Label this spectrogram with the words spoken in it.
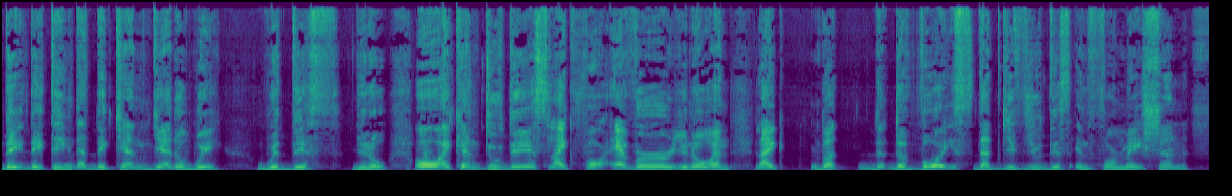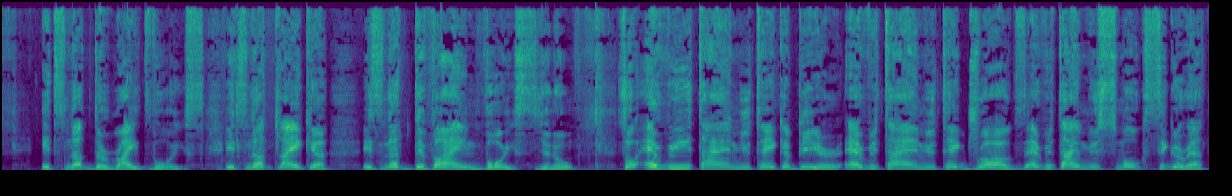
They, they think that they can get away with this, you know? Oh, I can do this like forever, you know, and like, but the, the voice that gives you this information it's not the right voice. It's not like a, it's not divine voice, you know. So every time you take a beer, every time you take drugs, every time you smoke cigarette,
